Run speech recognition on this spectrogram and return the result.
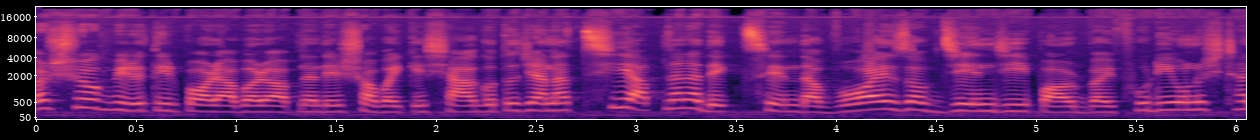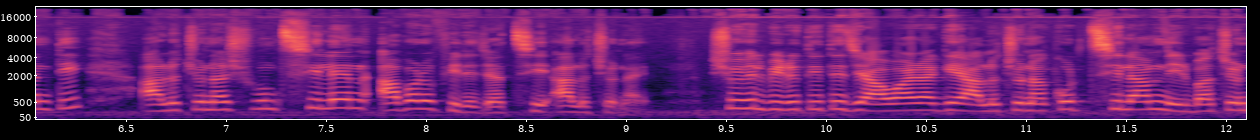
দর্শক বিরতির পর আবারও আপনাদের সবাইকে স্বাগত জানাচ্ছি। আপনারা দেখছেন the voice of Gen Z powered by Foodie অনুষ্ঠানটি। আলোচনা শুনছিলেন আবারও ফিরে যাচ্ছি আলোচনায়। সোহেল বিরতিতে যাওয়ার আগে আলোচনা করছিলাম নির্বাচন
